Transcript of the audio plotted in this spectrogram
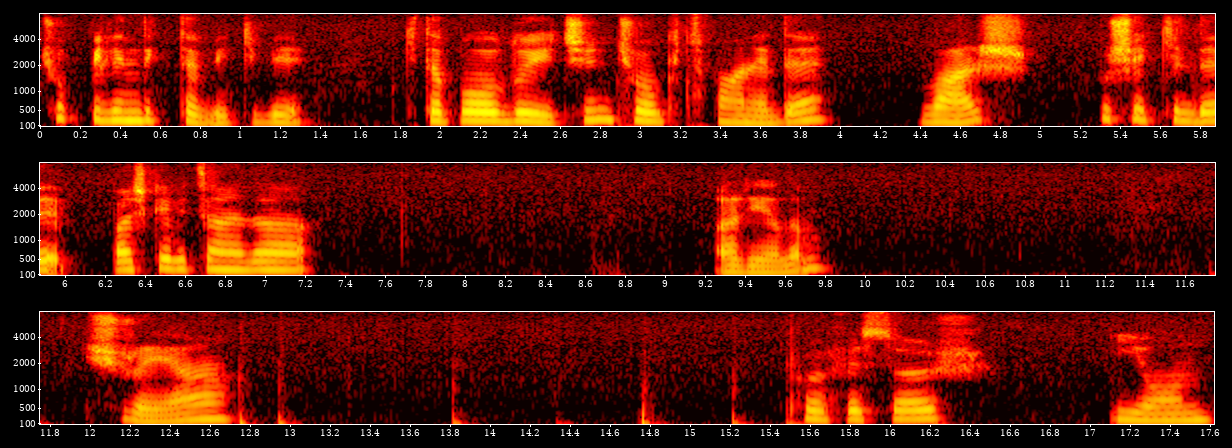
Çok bilindik tabii ki bir kitap olduğu için çoğu kütüphanede var. Bu şekilde başka bir tane daha arayalım. Şuraya Profesör İyon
